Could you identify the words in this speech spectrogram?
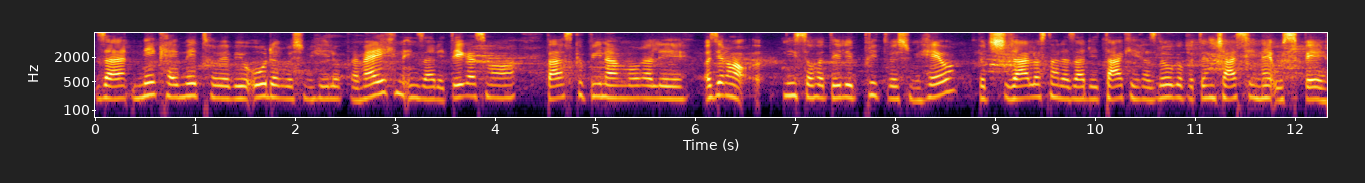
za nekaj metrov je bil odr v Šmihelu premajhen in zaradi tega smo par skupinam morali, oziroma niso hoteli priti v Šmihel. Pač žalostno, da zaradi takih razlogov potem časi ne uspe.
